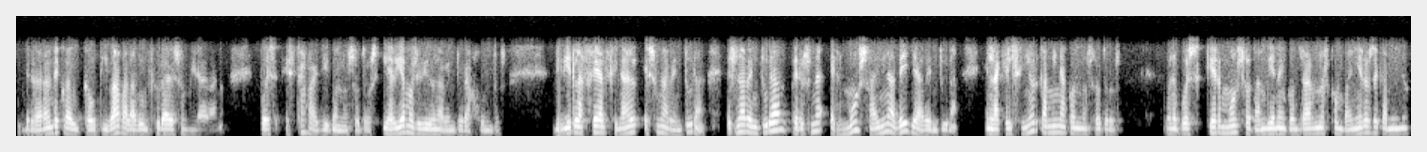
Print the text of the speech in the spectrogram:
verdaderamente cautivaba la dulzura de su mirada, ¿no? pues estaba allí con nosotros y habíamos vivido una aventura juntos. Vivir la fe al final es una aventura, es una aventura, pero es una hermosa y una bella aventura en la que el Señor camina con nosotros. Bueno, pues qué hermoso también encontrarnos compañeros de camino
